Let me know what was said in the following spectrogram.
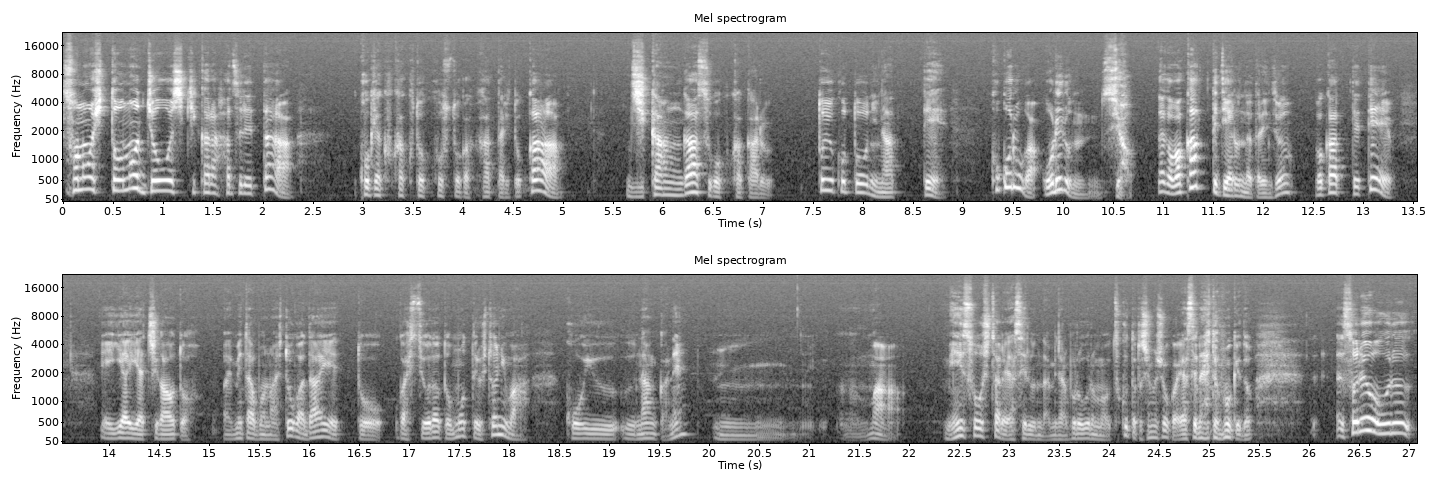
その人の常識から外れた顧客獲得コストがかかったりとか時間がすごくかかるということになって心が折れるんですよ。だから分かっててやるんだったらいいんですよ。分かってていやいや違うと。メタボな人がダイエットが必要だと思ってる人にはこういうなんかねうんまあ瞑想したら痩せるんだみたいなプログラムを作ったとしましょうか。痩せないと思うけど。それを売る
